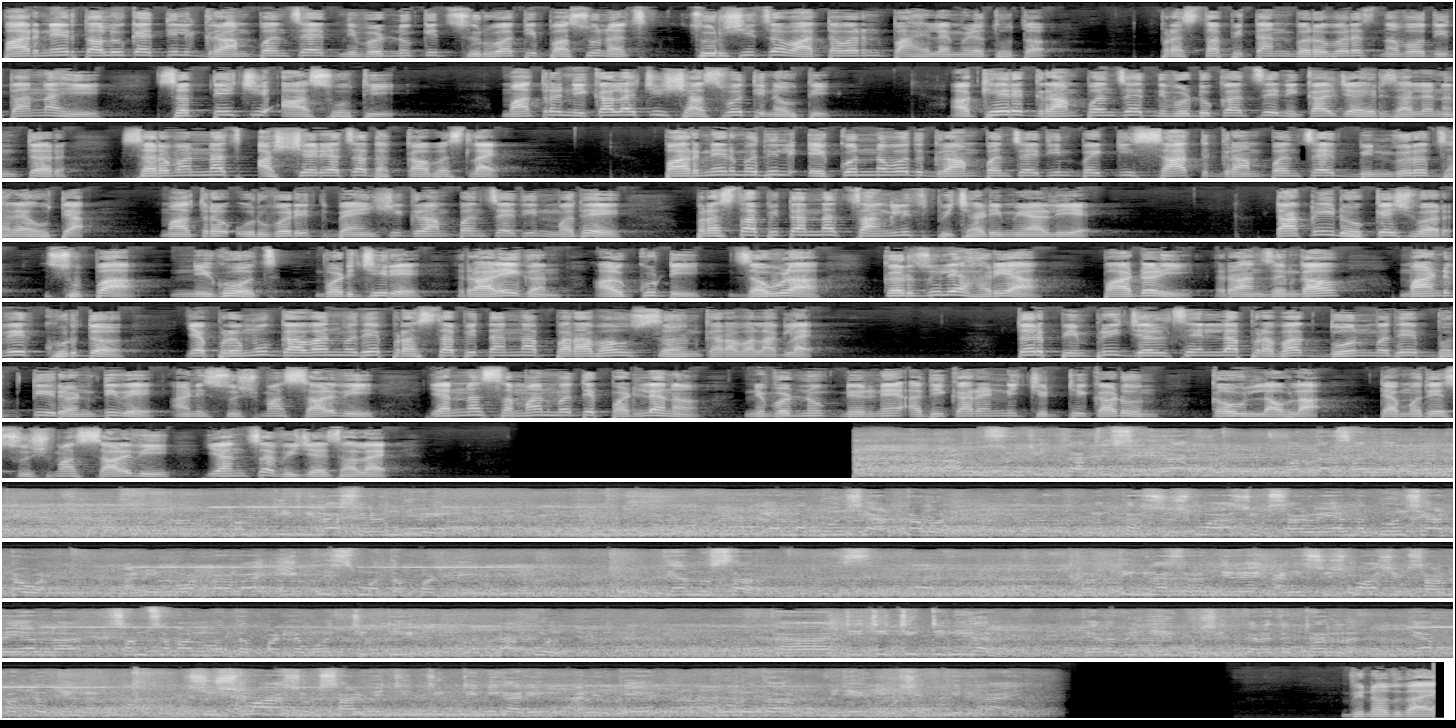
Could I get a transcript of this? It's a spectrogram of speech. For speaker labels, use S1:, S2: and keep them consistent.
S1: पारनेर तालुक्यातील ग्रामपंचायत निवडणुकीत सुरुवातीपासूनच चुरशीचं वातावरण पाहायला मिळत होतं. प्रस्थापितांबरोबरच नवोदितांनाही सत्तेची आस होती. मात्र निकालाची शाश्वती नव्हती. अखेर ग्रामपंचायत निवडणुकांचे निकाल जाहीर झाल्यानंतर सर्वांनाच आश्चर्याचा धक्का बसलाय. पारनेरमधील एकोणनव्वद ग्रामपंचायतींपैकी सात ग्रामपंचायत बिनविरोध झाल्या होत्या. मात्र उर्वरित ब्याऐंशी ग्रामपंचायतींमध्ये प्रस्थापितांना चांगलीच पिछाडी मिळाली आहे टाकळी ढोकेश्वर सुपा निघोज वडझिरे राळेगण आळकुटी जवळा कर्जुले हर्या पाडळी रांजणगाव मांडवे खुर्द या प्रमुख गावांमध्ये प्रस्थापितांना पराभव सहन करावा लागलाय. तर पिंपरी जलसेनला प्रभाग दोनमध्ये भक्ती रणदिवे आणि सुषमा साळवी यांना समान मते पडल्यानं निवडणूक निर्णय अधिकाऱ्यांनी चिठ्ठी काढून कौल लावला. त्यामध्ये सुषमा साळवी यांचा विजय झालाय.
S2: अनुसूचित जाती स्त्री राखीव मतदारसंघातून भक्ती विलास रणदिवे यांना दोनशे अठ्ठावन्न नंतर सुषमा अशोक साळवे यांना दोनशे अठ्ठावन्न आणि नोटाला एकवीस मतं पडली. त्यानुसार भक्तिविलास रणदिवे आणि सुषमा अशोक साळवे यांना समसमान मतं पडल्यामुळे चिठ्ठी टाकून ज्याची चिठ्ठी निघाल त्याला विजयी घोषित करायचं ठरलं. त्या पद्धतीनं सुषमा अशोक साळवेची चिठ्ठी निघाली आणि ते उमेदवार विजयी घोषित केलेला आहे.
S1: विनोद गाय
